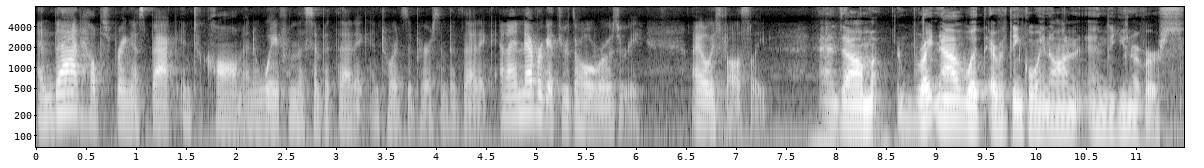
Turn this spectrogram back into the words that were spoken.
And that helps bring us back into calm and away from the sympathetic and towards the parasympathetic. And I never get through the whole rosary. I always fall asleep. And um, right now, with everything going on in the universe,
